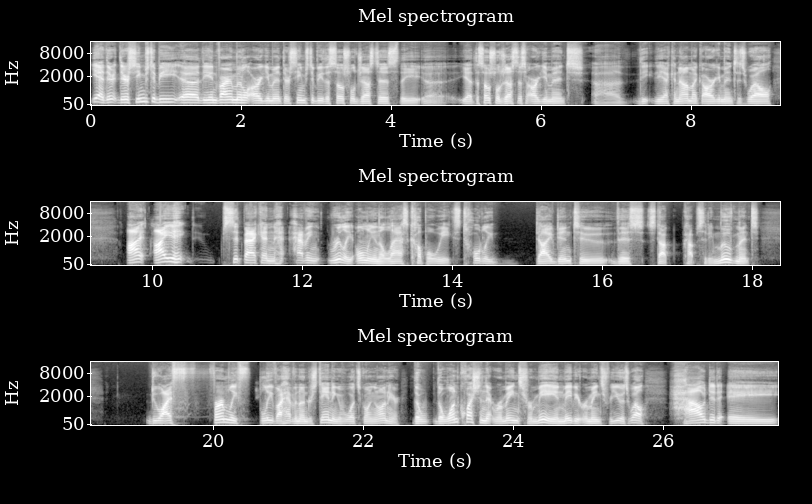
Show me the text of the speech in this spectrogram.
Yeah, there there seems to be uh, the environmental argument. There seems to be the social justice, the uh, yeah, the social justice argument, uh, the the economic argument as well. I I sit back and ha- having really only in the last couple weeks totally dived into this Stop Cop City movement. Do I firmly believe I have an understanding of what's going on here? the The one question that remains for me, and maybe it remains for you as well: How did a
